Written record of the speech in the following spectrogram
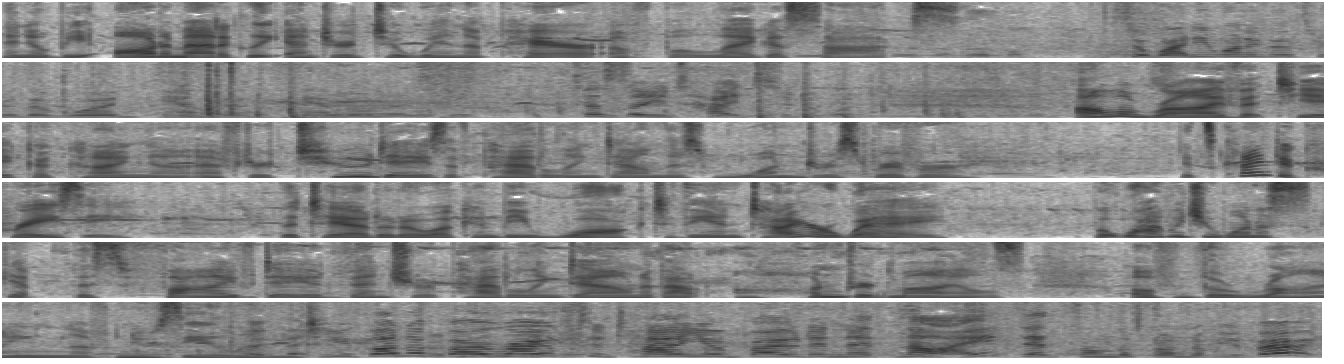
and you'll be automatically entered to win a pair of Balega socks. So why do you want to go through the wood and the sandal? Just so you're tied to the wood. I'll arrive at Tieke Kainga after two days of paddling down this wondrous river. It's kind of crazy. The Te Araroa can be walked the entire way, but why would you want to skip this five day adventure paddling down about a hundred miles of the Rhine of New Zealand? You've got a bow rope to tie your boat in at night. That's on the front of your boat.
